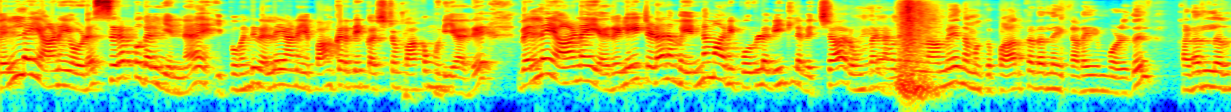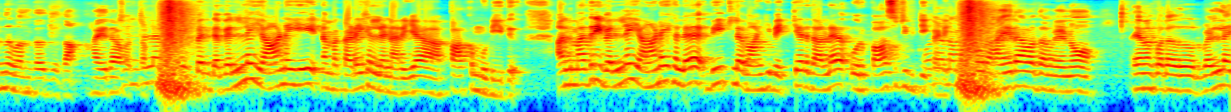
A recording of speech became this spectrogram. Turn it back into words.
வெள்ளை யானையோட சிறப்புகள் என்ன? இப்போ வந்து வெள்ளை யானையை பார்க்கறதே கஷ்டம் பார்க்க முடியாது. வெள்ளை யானை ரிலேட்டடாக நம்ம என்ன மாதிரி பொருளை வீட்டில் வச்சா ரொம்ப எல்லாமே நமக்கு பார்க்கடலை கடையும் பொழுது கடல்ல இருந்து வந்தது தான். ஜென்ரலாக இப்போ இந்த வெள்ளை யானையே நம்ம கடைகளில் நிறையா பார்க்க முடியுது. அந்த மாதிரி வெள்ளை யானைகளை வீட்டில் வாங்கி வைக்கிறதால ஒரு பாசிட்டிவிட்டி கிடைக்கும். நமக்கு ஒரு ஐராவதம் வேணும். எனக்கு ஒரு ஒரு வெள்ளை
